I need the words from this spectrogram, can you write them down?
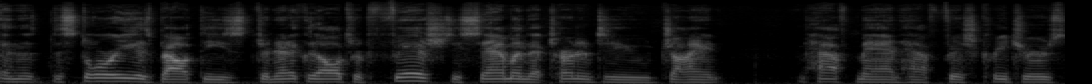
and the, the story is about these genetically altered fish, these salmon that turn into giant half man, half fish creatures.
